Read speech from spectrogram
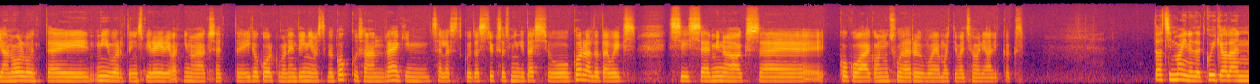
ja on olnud eh, niivõrd inspireerivad minu jaoks, et eh, iga kord, kui ma nende inimestega kokku saan, räägin sellest, kuidas üksteist mingeid asju korraldada võiks, siis minu jaoks eh, kogu aeg olnud suure rõõmu ja motivatsiooni allikaks tahtsin mainida, et kuigi olen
